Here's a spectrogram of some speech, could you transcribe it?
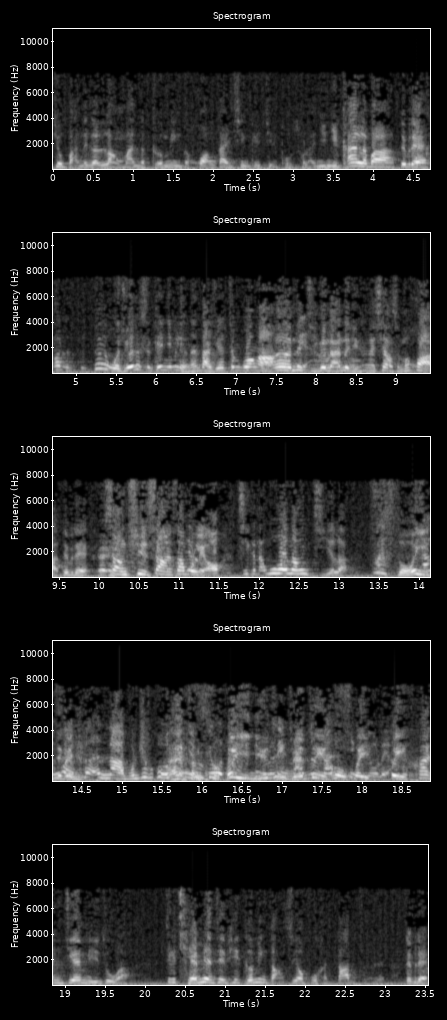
就把那个浪漫的革命的荒诞性给解剖出来。你你看了吧？对不对？看了，对，我觉得是给你们岭南大学争光啊。呃，那几个男的，你看看像什么话，对不对？上去上上不了，几个男窝囊极了。之所以这个按捺不住，哎，之所以女主角最后会被汉奸迷住啊。这个前面这批革命党是要负很大的责任的，对不对？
